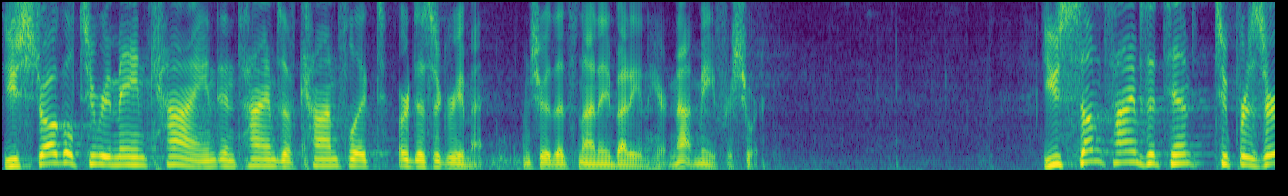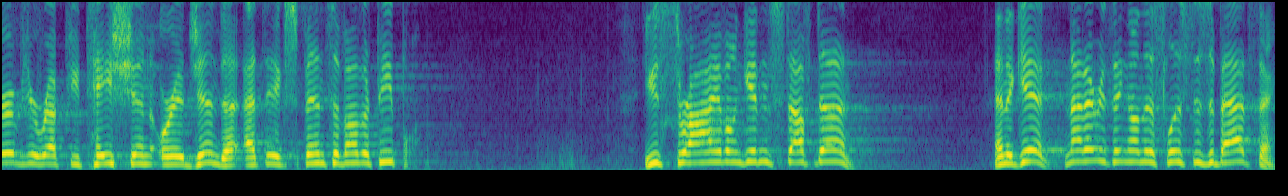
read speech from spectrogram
You struggle to remain kind in times of conflict or disagreement. I'm sure that's not anybody in here, not me for sure. You sometimes attempt to preserve your reputation or agenda at the expense of other people. You thrive on getting stuff done. And again, not everything on this list is a bad thing.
